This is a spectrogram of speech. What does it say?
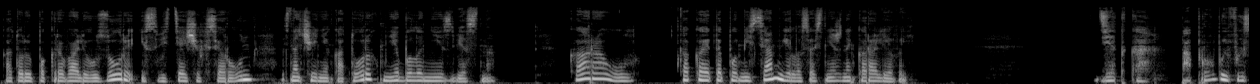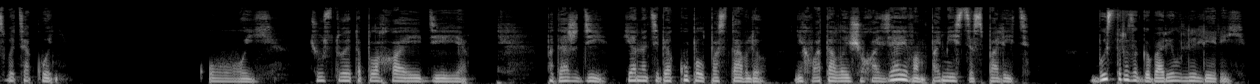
которую покрывали узоры из светящихся рун, значение которых мне было неизвестно. Караул. Какая-то помесь ангела со снежной королевой. «Детка, попробуй вызвать огонь». «Ой, чувствую, это плохая идея. Подожди, я на тебя купол поставлю. Не хватало еще хозяевам поместье спалить». Быстро заговорил Лилерий.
